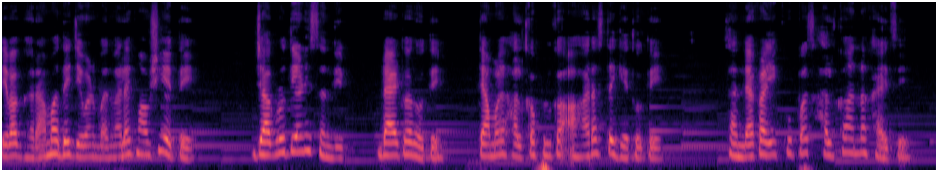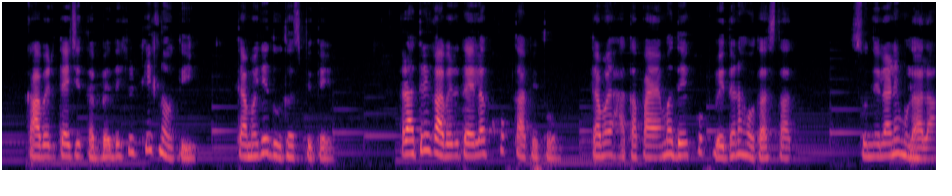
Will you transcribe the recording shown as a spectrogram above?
तेव्हा घरामध्ये जेवण बनवायला एक मावशी येते. जागृती आणि संदीप डाएटवर होते. त्यामुळे हलका फुलका आहारच ते घेत होते. संध्याकाळी खूपच हलकं अन्न खायचे. कावेरीताईची तब्येत देखील ठीक नव्हती. त्यामुळे ते दूधच पिते. रात्री कावेरीताईला खूप ताप येतो. त्यामुळे हातापायामध्ये खूप वेदना होत असतात. सुनील आणि मुलाला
